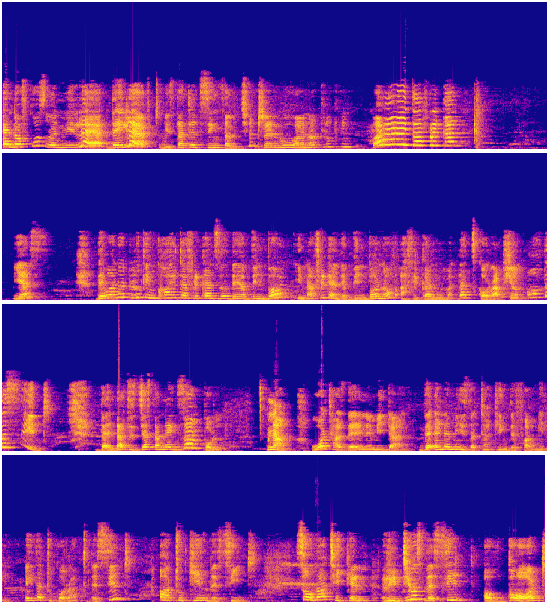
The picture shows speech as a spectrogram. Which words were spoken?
And of course, when we left, they left, we started seeing some children who are not looking quite African. Yes? They were not looking quite Africans, though they have been born in Africa and they've been born of African women. That's corruption of the seed. Then that is just an example. Now, what has the enemy done? The enemy is attacking the family, either to corrupt the seed or to kill the seed, so that he can reduce the seed of God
